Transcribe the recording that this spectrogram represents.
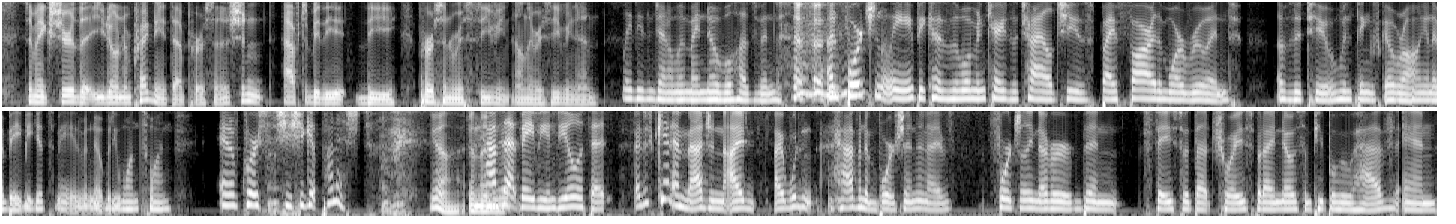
to make sure that you don't impregnate that person. It shouldn't have to be the the person receiving on the receiving end. Ladies and gentlemen, my noble husband. Unfortunately, because the woman carries the child, she's by far the more ruined of the two when things go wrong and a baby gets made when nobody wants one. And of course, she should get punished. Yeah, and then Have that baby and deal with it. I just can't imagine. I I wouldn't have an abortion, and I've fortunately never been faced with that choice. But I know some people who have, and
